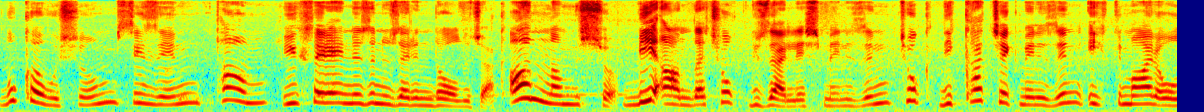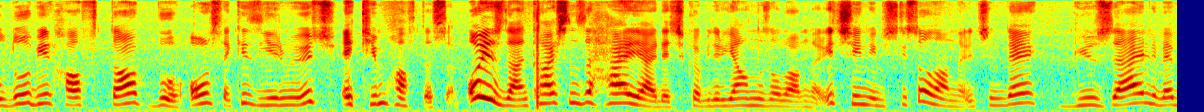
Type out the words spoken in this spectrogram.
bu kavuşum sizin tam yükseleninizin üzerinde olacak. Anlamı şu, bir anda çok güzelleşmenizin, çok dikkat çekmenizin ihtimal olduğu bir hafta bu. 18-23 Ekim haftası. O yüzden karşınıza her yerde çıkabilir yalnız olanlar için, ilişkisi olanlar için de güzel ve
